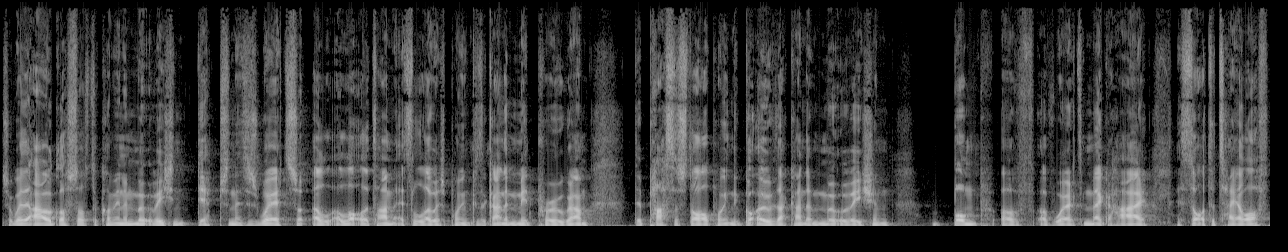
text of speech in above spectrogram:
so where the hourglass starts to come in and motivation dips, and this is where it's a, a lot of the time it's the lowest point because they're kind of mid program, they're past the stall point, they've got over that kind of motivation bump of of where it's mega high, it's started to tail off,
